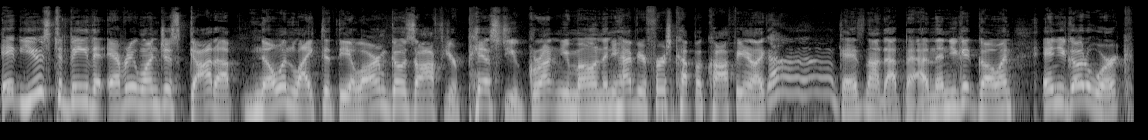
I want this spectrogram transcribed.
It used to be that everyone just got up, no one liked it, the alarm goes off, you're pissed, you grunt and you moan, then you have your first cup of coffee and you're like, oh, okay, it's not that bad. And then you get going and you go to work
